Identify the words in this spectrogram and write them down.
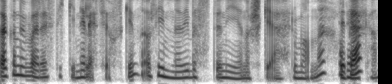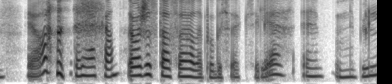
Da kan du bare stikke inn i lesekiosken og finne de beste nye norske romanene. Er håper jeg. kan. Ja. Det er jeg kan. Det var så stas å ha deg på besøk, Silje. Eh, Bull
